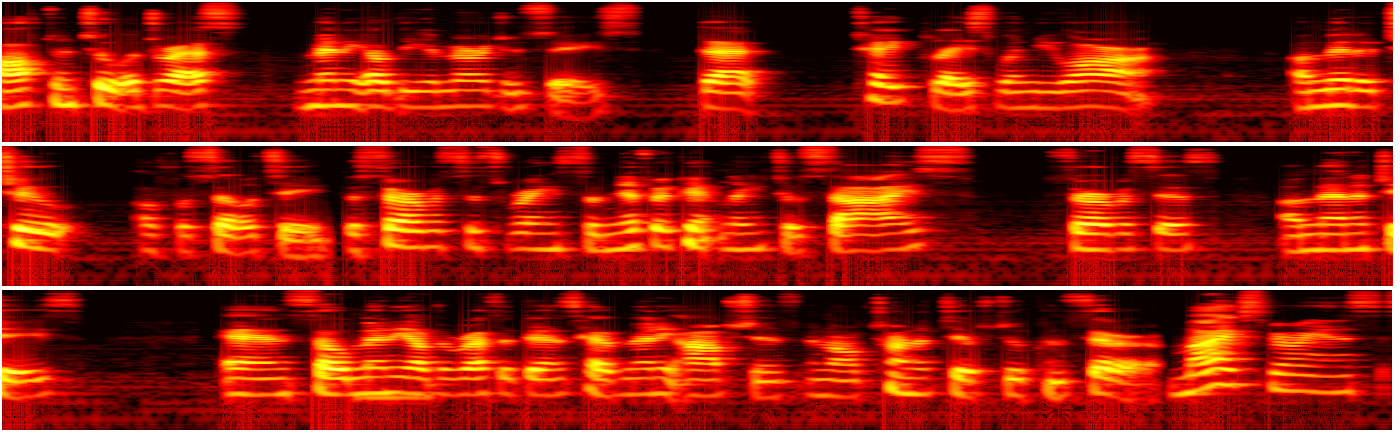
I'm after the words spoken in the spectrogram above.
often to address many of the emergencies that take place when you are admitted to a facility. The services range significantly to size, services, amenities, and so many of the residents have many options and alternatives to consider. My experience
